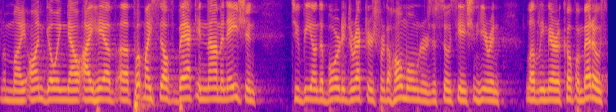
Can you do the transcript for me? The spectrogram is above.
my ongoing now, I have uh, put myself back in nomination to be on the board of directors for the Homeowners Association here in lovely Maricopa Meadows.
